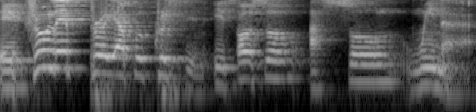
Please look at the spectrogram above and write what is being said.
A truly prayerful Christian is also a soul winner.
